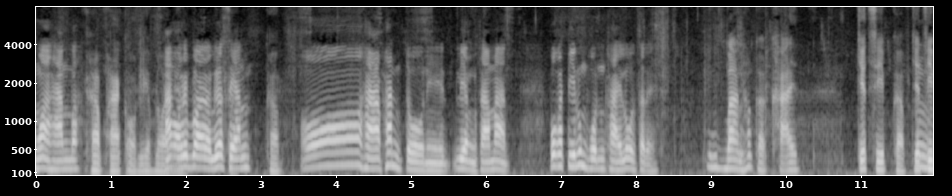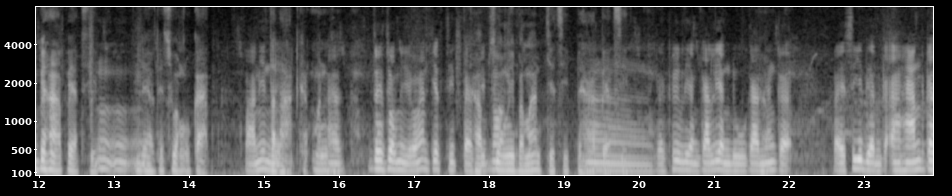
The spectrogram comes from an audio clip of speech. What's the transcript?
หัวอาหารบ่ครับหักออกเรียบร้อยหักออกเรียบร้อยแล้วเหลือแสนครับอ๋อหาพันตัวนี่เลี้ยงสามารถ ปกติลุงพลขายโลเท่าไหร่บ้านเขาก็ขายเจ็ดสิบครับเจ็ดสิบไปหาแปดสิบอืมอืมอืมแล้วแต่ช่วงโอกาสปลานิ่นตลาดครับมันคอ่ารับในช่วงนี้ประมาณเจ็ดสิบแปดครับสิบช่วงเนาะนี้ประมาณเจ็ดสิบไปหาแปดสิบอ่าก็คือเลี้ยงการเลี้ยงดูการหยังก็ไปสี่เดือนกับอาหารก็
